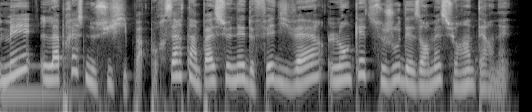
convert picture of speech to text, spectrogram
Mais la presse ne suffit pas. Pour certains passionnés de faits divers, l'enquête se joue désormais sur Internet.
